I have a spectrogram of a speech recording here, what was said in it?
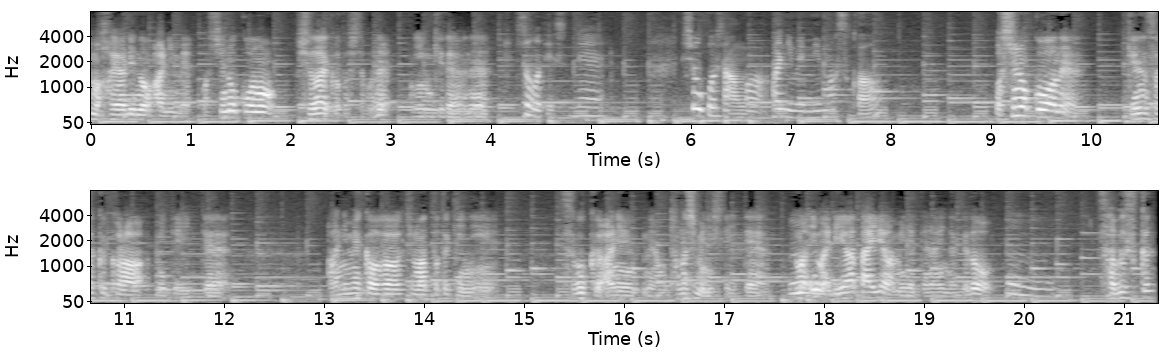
今流行りのアニメ「推しの子」の主題歌としてもね人気だよね。そうですね。翔子さんはアニメ見ますか？推しの子はね原作から見ていてアニメ化が決まった時にすごくアニメを楽しみにしていて、うん。まあ、今リアタイでは見れてないんだけどうん。サブスク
